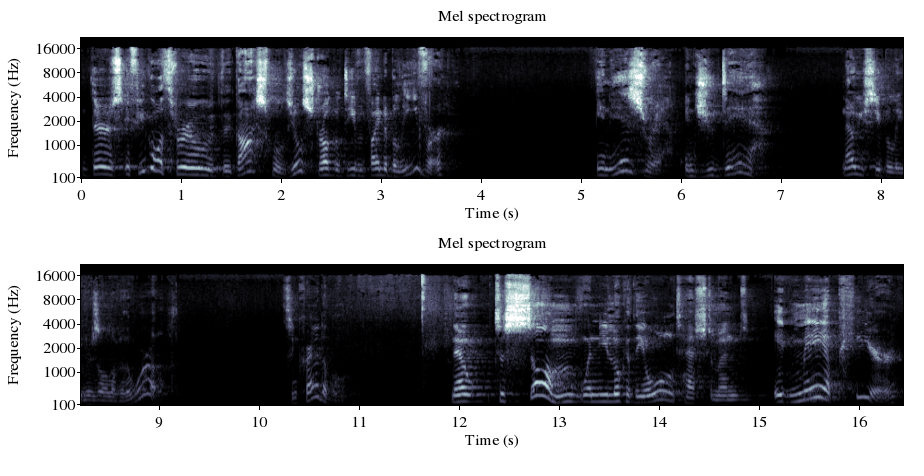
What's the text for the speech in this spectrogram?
There's, if you go through the Gospels, you'll struggle to even find a believer in Israel, in Judea. Now you see believers all over the world. It's incredible. Now, to some, when you look at the Old Testament, it may appear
